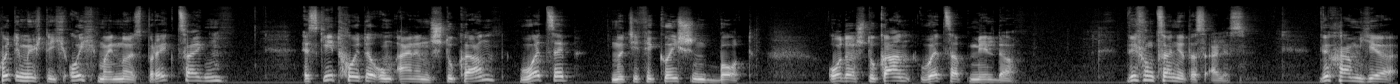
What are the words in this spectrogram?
Heute möchte ich euch mein neues Projekt zeigen. Es geht heute um einen Stukan WhatsApp Notification Bot oder Stukan WhatsApp Melder. Wie funktioniert das alles? Wir haben hier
